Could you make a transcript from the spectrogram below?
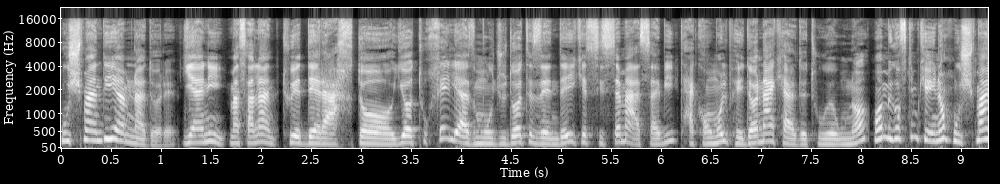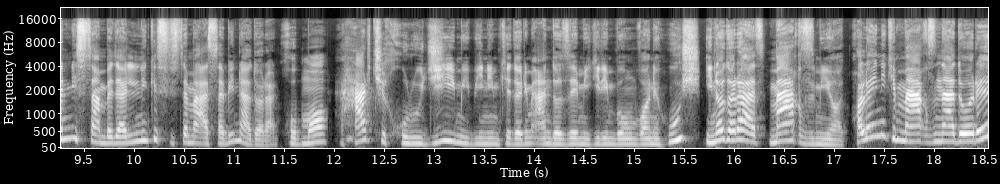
هوشمندی هم نداره. یعنی مثلا توی درختا یا تو خیلی از موجودات زنده ای که سیستم عصبی تکامل پیدا نکرده تو اونا ما می‌گفتیم که اینا هوشمند نیستن به دلیل اینکه سیستم عصبی ندارن. خب ما هرچی خروجی می‌بینیم که داریم اندازه می‌گیریم به عنوان هوش اینا داره از مغز میاد. حالا اینی که مغز نداره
